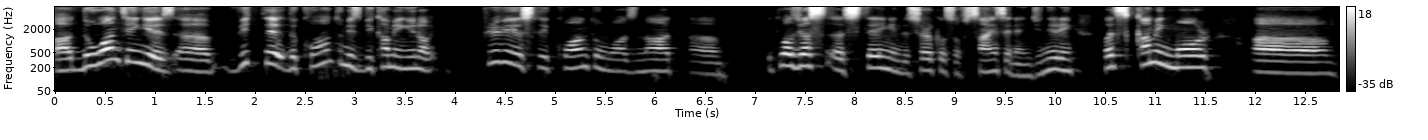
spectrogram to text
uh, the one thing is uh, with the, the quantum is becoming, you know, previously quantum was not, um, it was just uh, staying in the circles of science and engineering, but it's coming more um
